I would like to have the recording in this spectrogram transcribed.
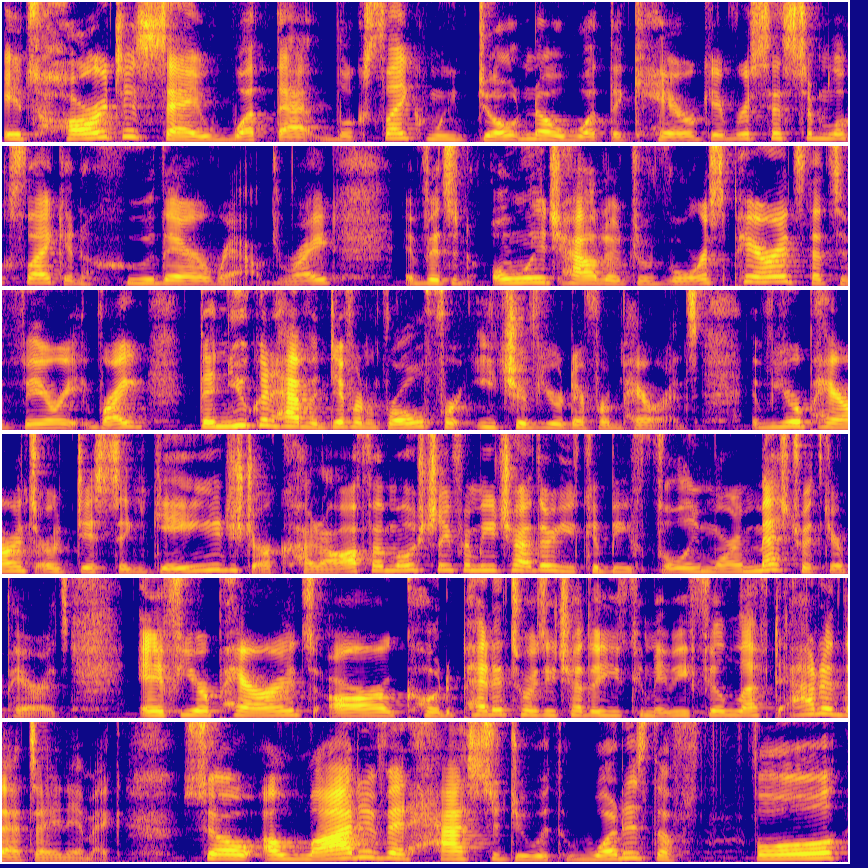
It's hard to say what that looks like we don't know what the caregiver system looks like and who they're around, right? If it's an only child of divorced parents, that's very, right? Then you can have a different role for each of your different parents. If your parents are disengaged or cut off emotionally from each other, you could be fully more enmeshed with your parents. If your parents are codependent towards each other, you can maybe feel left out of that dynamic. So a lot of it has to do with what is the full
